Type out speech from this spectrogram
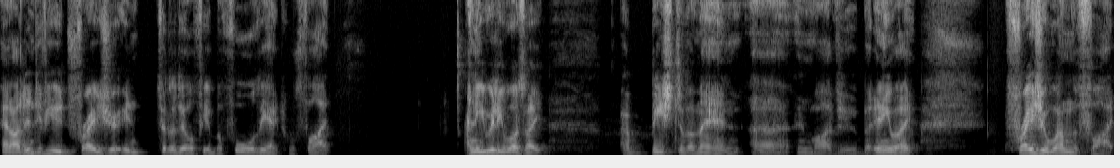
And I'd interviewed Frazier in Philadelphia before the actual fight and he really was a a beast of a man, uh, in my view. But anyway, Frazier won the fight.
